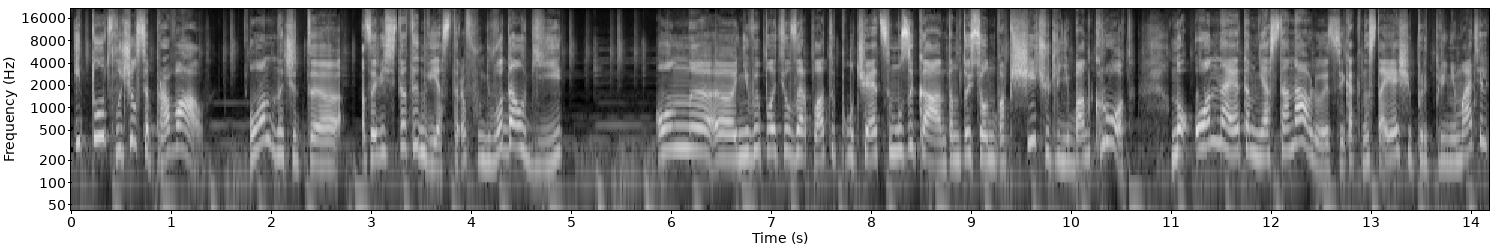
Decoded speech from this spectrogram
И тут случился провал он, значит, э, зависит от инвесторов, у него долги, он э, не выплатил зарплату, получается, музыкантам, то есть он вообще чуть ли не банкрот. Но он на этом не останавливается, и как настоящий предприниматель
